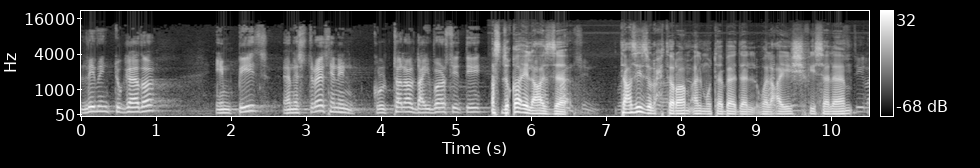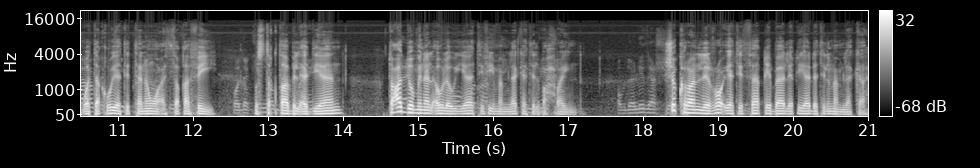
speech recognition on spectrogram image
living together in peace and strengthening cultural diversity أصدقائي الأعزاء تعزيز الاحترام المتبادل والعيش في سلام وتقوية التنوع الثقافي واستقطاب الأديان تعد من الأولويات في مملكة البحرين. شكرا للرؤية الثاقبة لقيادة المملكة.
